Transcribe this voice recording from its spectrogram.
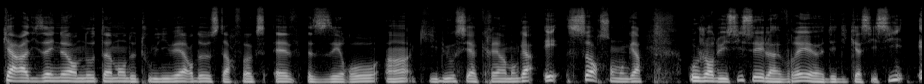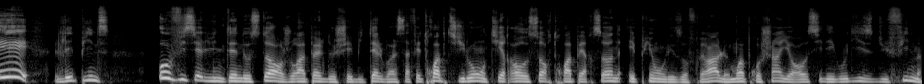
Kara Designer, notamment de tout l'univers de Star Fox F0, hein, qui lui aussi a créé un manga et sort son manga aujourd'hui ici. C'est la vraie dédicace ici. Et les pins officiels du Nintendo Store, je vous rappelle de chez Bitel. Voilà, ça fait trois petits lots. On tirera au sort trois personnes et puis on vous les offrira. Le mois prochain, il y aura aussi des goodies du film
